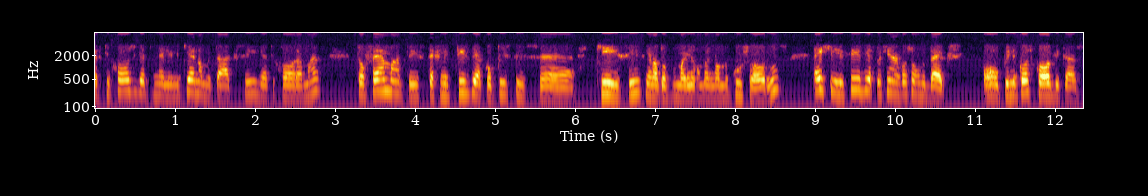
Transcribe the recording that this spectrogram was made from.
ευτυχώς για την ελληνική ένωμη τάξη, για τη χώρα μας, το θέμα της τεχνητής διακοπής της ε, κοίησης, για να το πούμε λίγο με νομικούς όρους, έχει λυθεί ήδη από το 1986. Ο ποινικός κώδικας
